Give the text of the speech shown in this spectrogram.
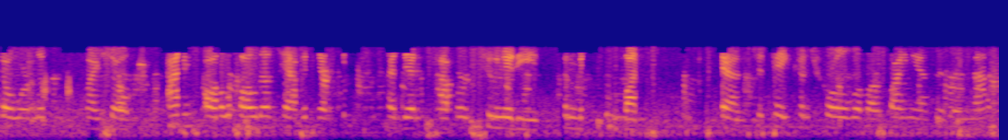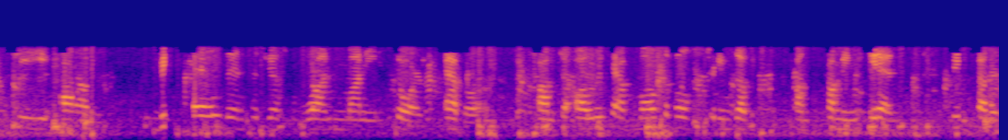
show or listening to my show, I'm all about us having independent opportunities to make money and to take control of our finances and not be um, beholden to just one money source ever. Um, to always have multiple streams of income coming in because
